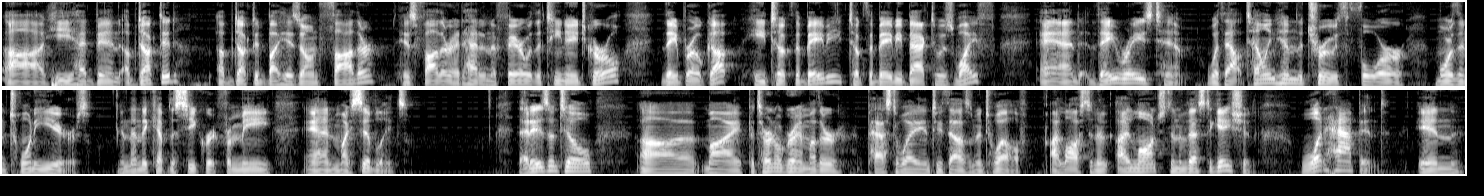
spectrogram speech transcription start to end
uh, he had been abducted, abducted by his own father, his father had had an affair with a teenage girl. They broke up. He took the baby, took the baby back to his wife, and they raised him without telling him the truth for more than 20 years. And then they kept the secret from me and my siblings. That is until uh, my paternal grandmother passed away in 2012. I lost an, I launched an investigation. What happened in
